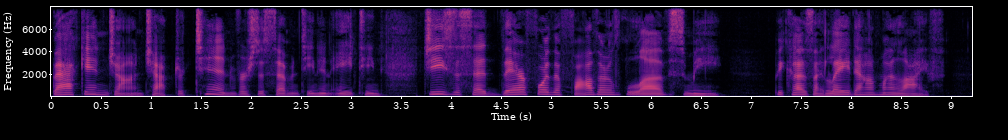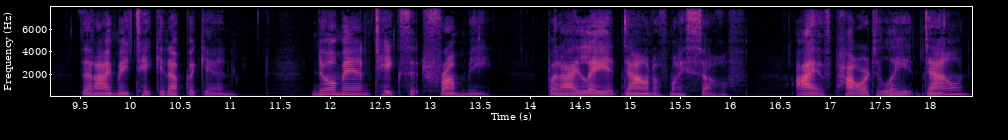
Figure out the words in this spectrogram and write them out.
Back in John chapter 10, verses 17 and 18, Jesus said, Therefore the Father loves me, because I lay down my life, that I may take it up again. No man takes it from me, but I lay it down of myself. I have power to lay it down,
